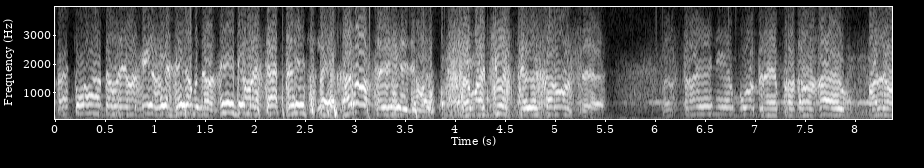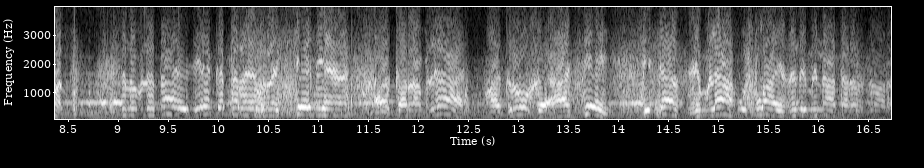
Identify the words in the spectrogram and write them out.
Докладываю, вижу землю, видимость отличная, хорошая видимость, самочувствие хорошее, настроение бодрое, продолжаю полет. Наблюдаю некоторое вращение а, корабля вокруг осей. Сейчас земля ушла из иллюминатора взора.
